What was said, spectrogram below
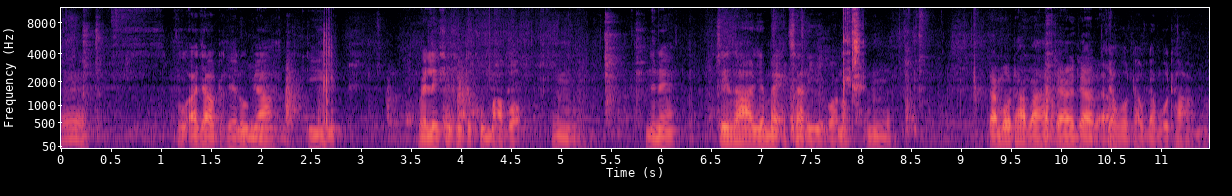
อืม ဟိုအားကြောင့်တကယ်လို့များဒီ relationship တစ်ခုမှာပေါ့ อืม နည်းနည်းစဉ်းစားရမယ့်အချက်လေးပေါ့နော် อืมတမိုးထားပါကြားကြတယ် ကြောက်ဖို့တောက်တံမိုးထားမှာ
